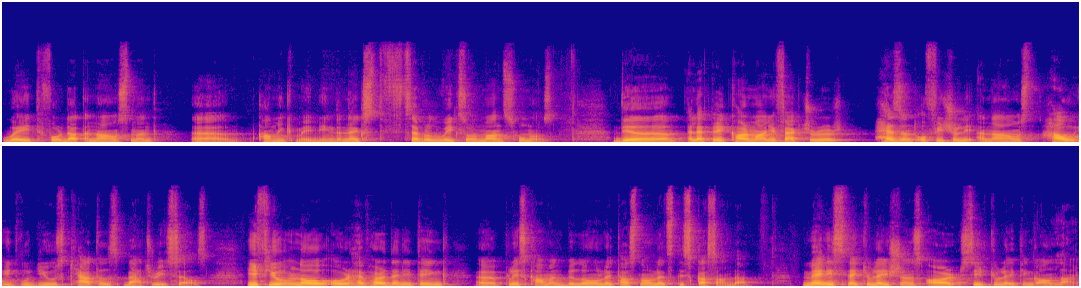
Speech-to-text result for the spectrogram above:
wait for that announcement uh, coming maybe in the next several weeks or months, who knows. The electric car manufacturer hasn't officially announced how it would use CATL's battery cells. If you know or have heard anything, uh, please comment below let us know, let's discuss on that. Many speculations are circulating online.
